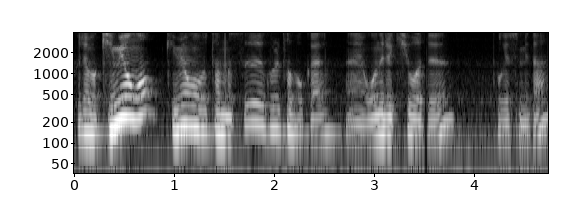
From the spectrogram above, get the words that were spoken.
보자 뭐 김용호? 김용호부터 한번 쓱 훑어볼까요? 네, 오늘의 키워드 보겠습니다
